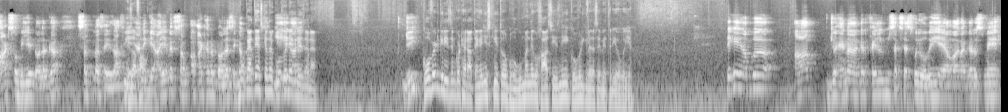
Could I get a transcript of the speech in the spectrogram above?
आठ सौ मिलियन डॉलर का सरप्लस है इजाफी है। यानी कि आईएमएफ सवा आठ अरब डॉलर से कम। कहते हैं इसके अंदर कोविड एक रीजन है। जी? कोविड के रीजन को ठहराते हैं जिसकी तो हुकूमत ने कोई खास चीज़ नहीं की कोविड की वजह से बेहतरी हो गई है। देखिए अब आप जो है ना अगर फ़िल्म सक्सेसफुल हो गई है और अगर उसमें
